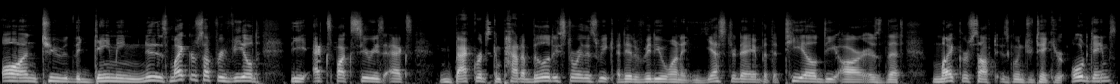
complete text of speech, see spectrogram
on to the gaming news. Microsoft revealed the Xbox Series X backwards compatibility story this week. I did a video on it yesterday, but the TLDR is that Microsoft is going to take your old games,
